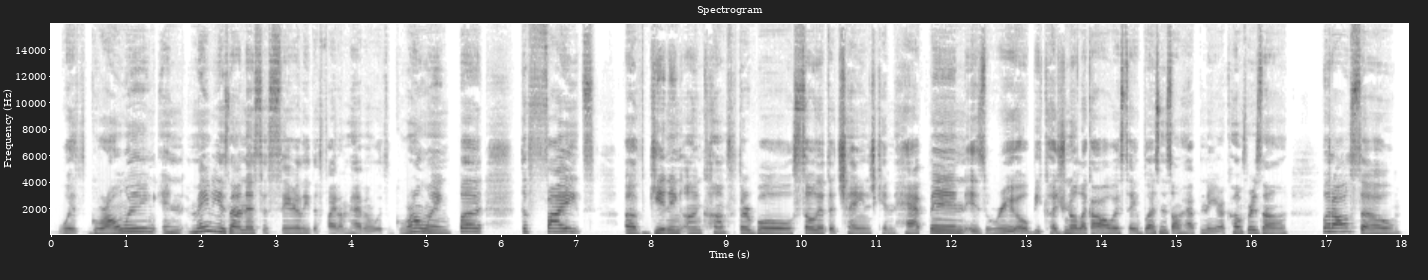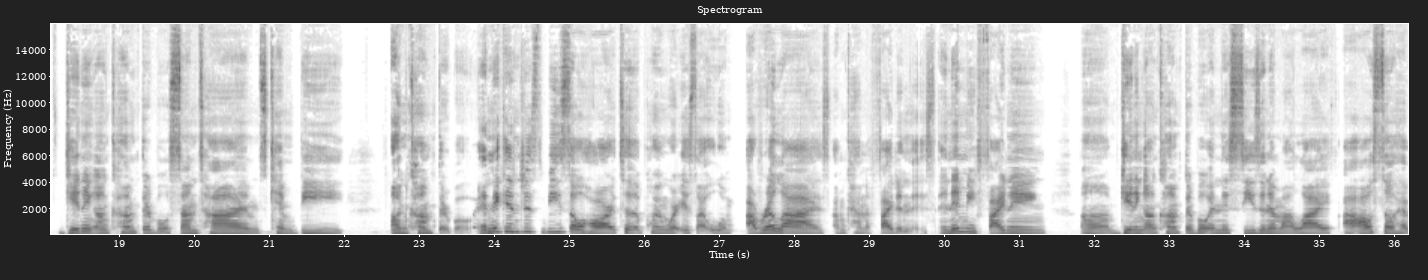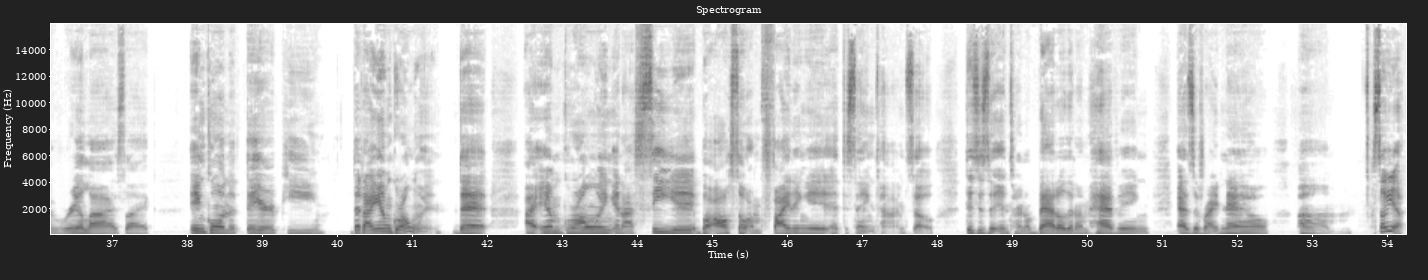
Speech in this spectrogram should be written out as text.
with growing. And maybe it's not necessarily the fight I'm having with growing, but the fight of getting uncomfortable so that the change can happen is real because, you know, like I always say, blessings don't happen in your comfort zone. But also, getting uncomfortable sometimes can be uncomfortable. And it can just be so hard to the point where it's like, oh, I realize I'm kind of fighting this. And in me fighting, um, getting uncomfortable in this season in my life, I also have realized, like, in going to therapy, that I am growing, that I am growing and I see it, but also I'm fighting it at the same time. So this is an internal battle that I'm having as of right now. Um, so yeah.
